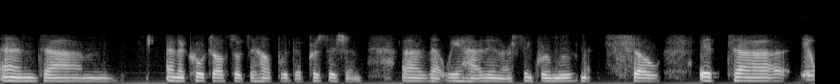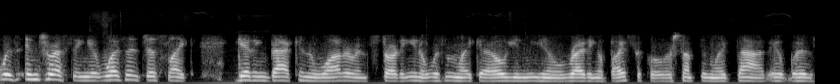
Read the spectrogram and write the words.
and um, and a coach also to help with the precision uh, that we had in our synchro movement. So it uh, it was interesting. It wasn't just like getting back in the water and starting. You know, it wasn't like oh you you know riding a bicycle or something like that. It was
